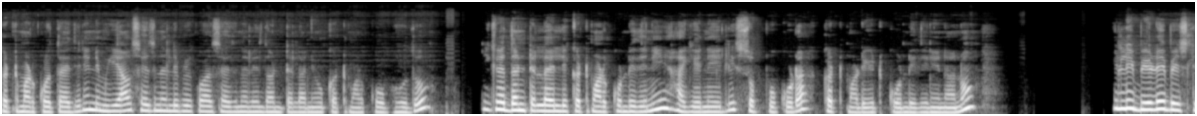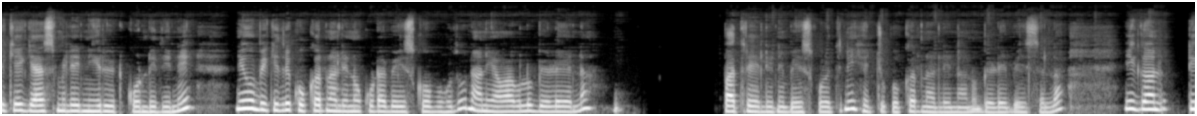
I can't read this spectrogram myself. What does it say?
ಕಟ್ ಮಾಡ್ಕೊಳ್ತಾ ಇದ್ದೀನಿ. ನಿಮಗೆ ಯಾವ ಸೈಜ್ನಲ್ಲಿ ಬೇಕೋ ಆ ಸೈಜ್ನಲ್ಲಿ ದಂಟೆಲ್ಲ ನೀವು ಕಟ್ ಮಾಡ್ಕೋಬಹುದು. ಈಗ ದಂಟೆಲ್ಲ ಇಲ್ಲಿ ಕಟ್ ಮಾಡ್ಕೊಂಡಿದ್ದೀನಿ. ಹಾಗೆಯೇ ಇಲ್ಲಿ ಸೊಪ್ಪು ಕೂಡ ಕಟ್ ಮಾಡಿ ಇಟ್ಕೊಂಡಿದ್ದೀನಿ ನಾನು. ಇಲ್ಲಿ ಬೇಳೆ ಬೇಯಿಸಲಿಕ್ಕೆ ಗ್ಯಾಸ್ ಮೇಲೆ ನೀರು ಇಟ್ಕೊಂಡಿದ್ದೀನಿ. ನೀವು ಬೇಕಿದ್ರೆ ಕುಕ್ಕರ್ನಲ್ಲಿನೂ ಕೂಡ ಬೇಯಿಸ್ಕೋಬಹುದು. ನಾನು ಯಾವಾಗಲೂ ಬೇಳೆಯನ್ನು ಪಾತ್ರೆಯಲ್ಲಿನೇ ಬೇಯಿಸ್ಕೊಳ್ತೀನಿ. ಹೆಚ್ಚು ಕುಕ್ಕರ್ನಲ್ಲಿ ನಾನು ಬೇಳೆ ಬೇಯಿಸಲ್ಲ. ಈಗ ಟೀ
